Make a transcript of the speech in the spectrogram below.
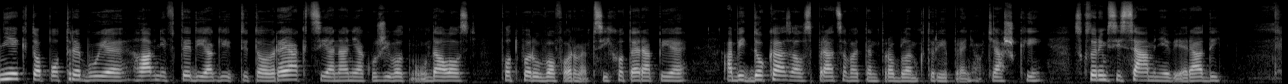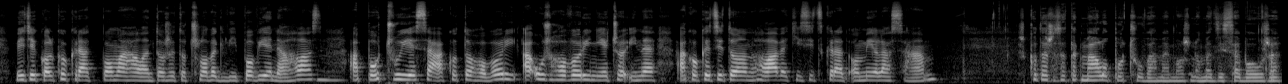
Niekto potrebuje, hlavne vtedy, ak je to reakcia na nejakú životnú udalosť, podporu vo forme psychoterapie, aby dokázal spracovať ten problém, ktorý je pre neho ťažký, s ktorým si sám nevie rady, Viete, koľkokrát pomáha len to, že to človek vypovie nahlas mm. a počuje sa, ako to hovorí a už hovorí niečo iné, ako keď si to len v hlave tisíckrát omiela sám. Škoda, že sa tak málo počúvame možno medzi sebou, že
